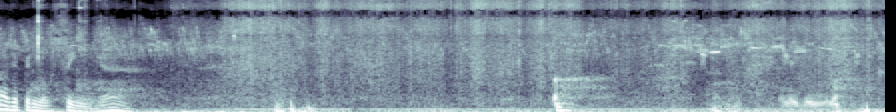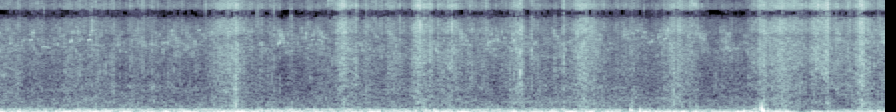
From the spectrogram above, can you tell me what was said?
น่าจะเป็นหนูสิงนะไม่ดูเนอะ ต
